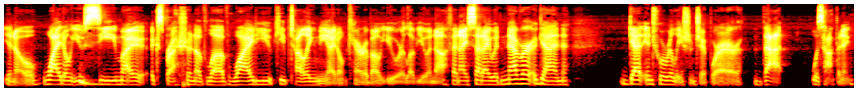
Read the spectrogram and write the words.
You know, why don't you mm-hmm. see my expression of love? Why do you keep telling me I don't care about you or love you enough? And I said I would never again get into a relationship where that was happening.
